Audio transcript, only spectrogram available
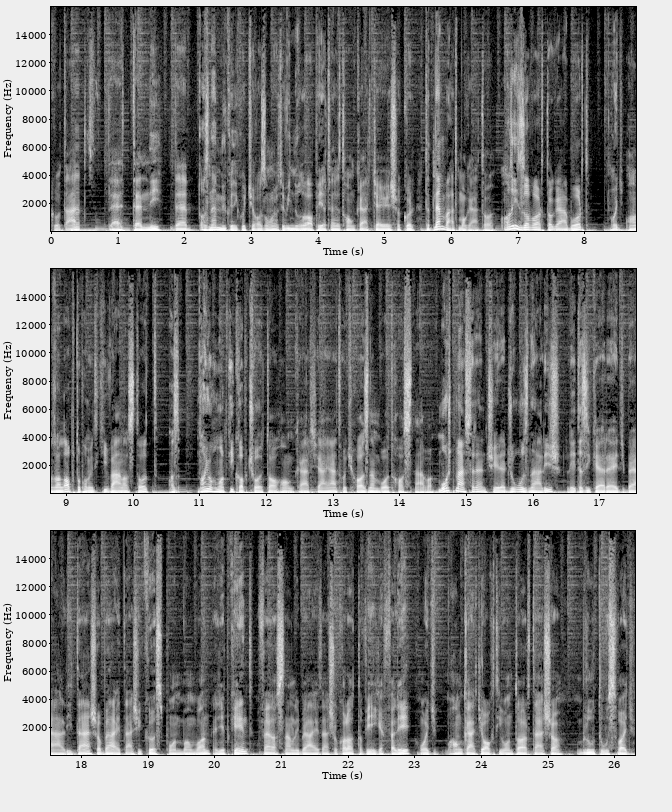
akkor ott át lehet tenni, de az nem működik, hogyha azon, hogy a Windows alapértelmezett hangkártyája, és akkor, tehát nem vált magától. Az is zavarta Gábort, hogy az a laptop, amit kiválasztott, az nagyon hamar kikapcsolta a hangkártyáját, hogyha az nem volt használva. Most már szerencsére JAWS-nál is létezik erre egy beállítás, a beállítási központban van egyébként, felhasználói beállítások alatt a vége felé, hogy a hangkártya aktívan tartása Bluetooth vagy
